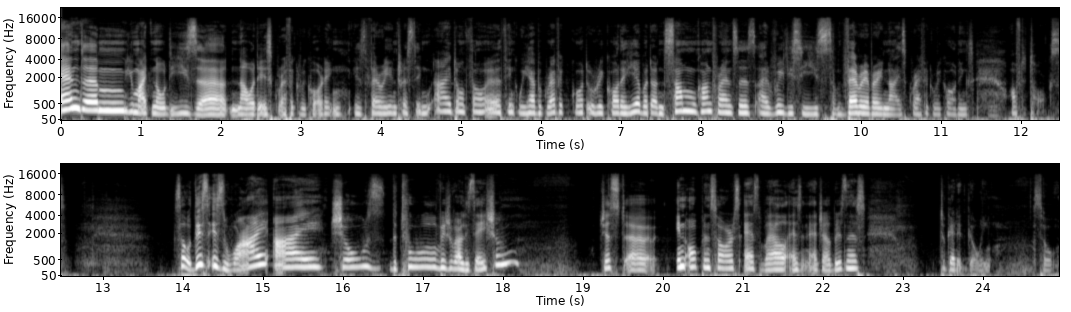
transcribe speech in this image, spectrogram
And um, you might know these uh, nowadays. Graphic recording is very interesting. I don't th uh, think we have a graphic recorder here, but on some conferences, I really see some very, very nice graphic recordings yeah. of the talks. So this is why I chose the tool visualization, just uh, in open source as well as in agile business, to get it going. So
